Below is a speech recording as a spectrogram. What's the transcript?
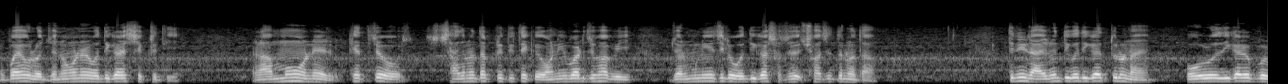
উপায় হলো জনগণের অধিকারের স্বীকৃতি। রামমোহনের ক্ষেত্রেও স্বাধীনতা প্রীতি থেকে অনিবার্যভাবেই জন্ম নিয়েছিল অধিকার সচে- সচেতনতা। তিনি রাজনৈতিক অধিকারের তুলনায় পৌর অধিকারের উপর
